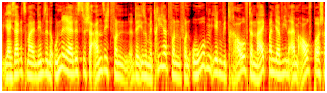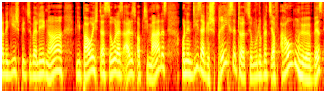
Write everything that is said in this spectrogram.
ich sage jetzt mal in dem Sinne unrealistische Ansicht von der Isometrie hat, von von oben irgendwie drauf. Dann neigt man ja wie in einem Aufbaustrategiespiel zu überlegen, ah, wie baue ich das so, dass alles optimal ist. Und in dieser Gesprächssituation, wo du plötzlich auf Augenhöhe bist,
